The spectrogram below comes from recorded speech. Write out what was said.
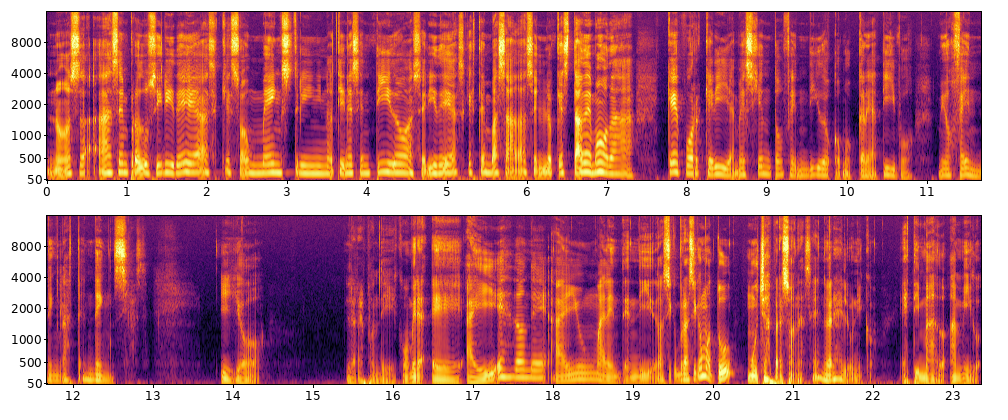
nos hacen producir ideas que son mainstream y no tiene sentido hacer ideas que estén basadas en lo que está de moda. ¡Qué porquería! Me siento ofendido como creativo. Me ofenden las tendencias. Y yo le respondí, como mira, eh, ahí es donde hay un malentendido. Así, pero así como tú, muchas personas, no eres el único, estimado amigo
